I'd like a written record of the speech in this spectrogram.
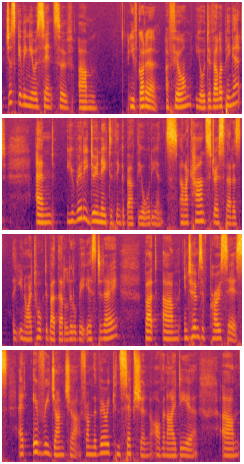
but just giving you a sense of um, you've got a, a film, you're developing it, and you really do need to think about the audience. And I can't stress that as, you know, I talked about that a little bit yesterday. But um, in terms of process, at every juncture, from the very conception of an idea, um,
